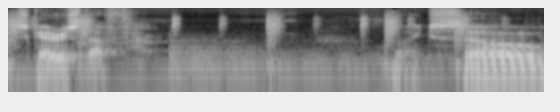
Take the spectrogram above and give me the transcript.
Scary stuff like so.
